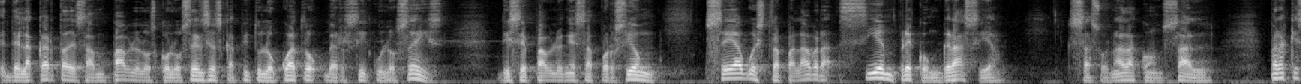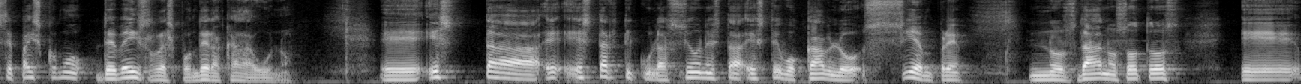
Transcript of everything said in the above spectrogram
de la carta de San Pablo a los Colosenses capítulo 4 versículo 6. Dice Pablo en esa porción, sea vuestra palabra siempre con gracia, sazonada con sal, para que sepáis cómo debéis responder a cada uno. Eh, esta, e, esta, articulación, este vocablo siempre nos da a nosotros eh,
